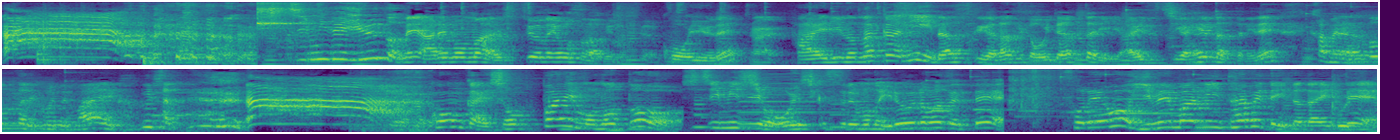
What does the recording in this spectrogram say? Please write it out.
ああ七味で言うとねあれもまあ必要な要素なわけですよ。こういうね、はい。入りの中にラスクがなぜか置いてあったり相づちが変だったりね。カメラが撮ったりこうやって前に隠しちゃってあー！今回しょっぱいものと七味塩を美味しくするものいろいろ混ぜてそれを夢まりに食べていただいて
